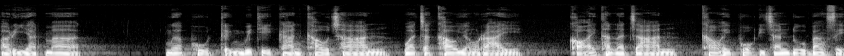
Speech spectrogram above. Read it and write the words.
ปริยัติมาก เมื่อพูดถึงวิธีการเข้าฌานว่าจะเข้าอย่างไร ขอให้ท่านอาจารย์เข้าให้พวกดิฉันดูบ้างสิ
